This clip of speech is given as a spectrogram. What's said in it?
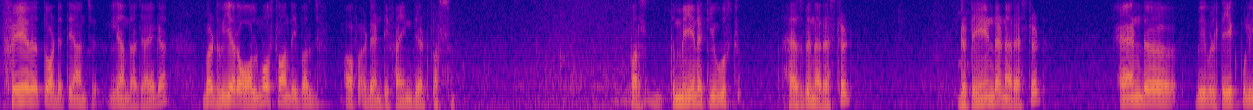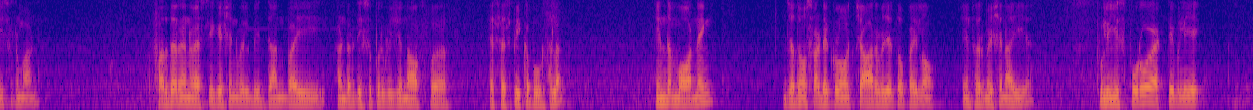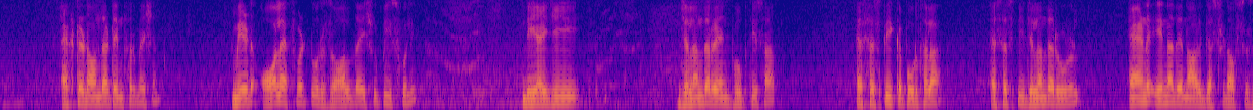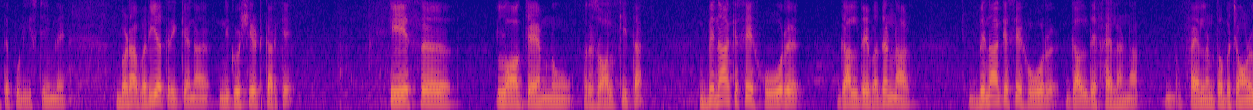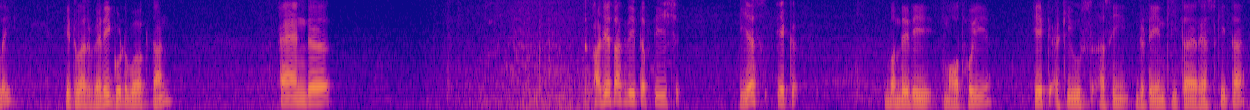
ਫਿਰ ਤੁਹਾਡੇ ਧਿਆਨ 'ਚ ਲਿਆਂਦਾ ਜਾਏਗਾ but we are almost on the verge of identifying that person ਪਰ the main accused has been arrested detained and arrested, and uh, we will take police remand. Further investigation will be done by under the supervision of uh, SSP Kapurthala. In the morning, ਜਦੋਂ ਸਾਡੇ ਕੋਲੋਂ 4 ਵਜੇ ਤੋਂ ਪਹਿਲਾਂ information ਆਈ ਹੈ police proactively acted on that information, made all effort to resolve the issue peacefully. DIG Jalandhar range Bhupathi sahib SSP Kapurthala SSP Jalandhar rural and ਇਹਨਾਂ ਦੇ ਨਾਲ ਗਸਟਡ ਆਫਸਰਸ ਤੇ ਪੁਲਿਸ ਟੀਮ ਨੇ ਬੜਾ ਵਧੀਆ ਤਰੀਕੇ ਨਾਲ ਨਿਗੋਸ਼ੀਏਟ ਕਰਕੇ ਇਸ ਲੌਗ ਜੈਮ ਨੂੰ ਰਿਜ਼ੋਲਵ ਕੀਤਾ। ਬਿਨਾਂ ਕਿਸੇ ਹੋਰ ਗੱਲ ਦੇ ਵਧਣ ਨਾਲ, ਬਿਨਾਂ ਕਿਸੇ ਹੋਰ ਗੱਲ ਦੇ ਫੈਲਣ ਨਾਲ, ਫੈਲਣ ਤੋਂ ਬਚਾਉਣ ਲਈ it was very good work done and ਅਜੇ ਤੱਕ ਦੀ ਤਫਤੀਸ਼ ਯੈਸ ਇੱਕ ਬੰਦੇ ਦੀ ਮੌਤ ਹੋਈ ਹੈ। ਇੱਕ ਅਕਿਊਜ਼ਡ ਅਸੀਂ ਡਿਟੇਨ ਕੀਤਾ ਹੈ ਅਰੈਸਟ ਕੀਤਾ ਹੈ।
